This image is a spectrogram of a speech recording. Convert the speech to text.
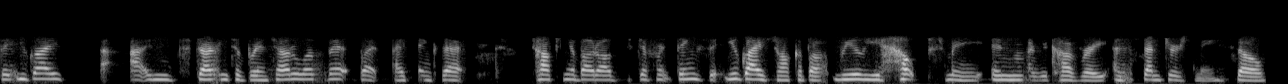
that you guys I'm starting to branch out a little bit, but I think that talking about all different things that you guys talk about really helps me in my recovery and centers me. So,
